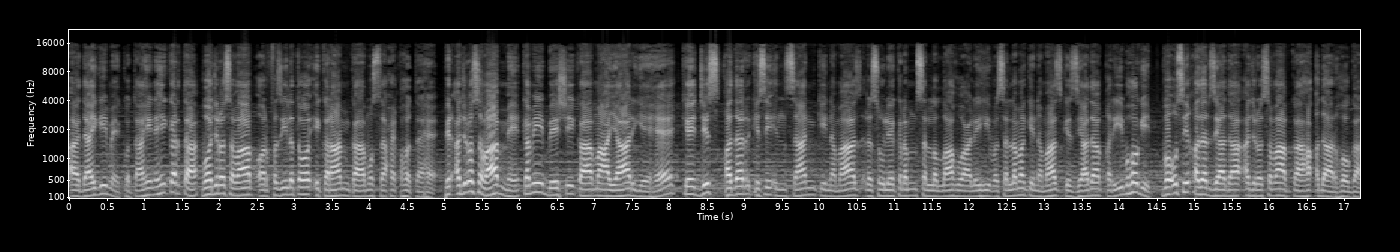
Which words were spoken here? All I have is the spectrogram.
ادائیگی میں کوتاہی نہیں کرتا، وہ اجر و ثواب اور فضیلت و اکرام کا مستحق ہوتا ہے۔ پھر اجر و ثواب میں کمی بیشی کا معیار یہ ہے کہ جس قدر کسی انسان کی نماز رسول اکرم صلی اللہ علیہ وسلم کی نماز کے زیادہ قریب ہوگی، وہ اسی قدر زیادہ اجر و ثواب کا حقدار ہوگا۔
